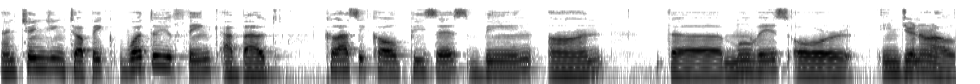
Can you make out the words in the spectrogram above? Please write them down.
And changing topic, what do you think about classical pieces being on the movies or in general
